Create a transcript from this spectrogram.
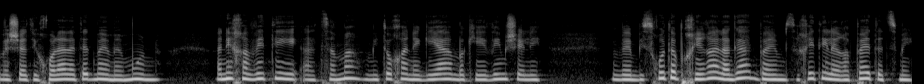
ושאת יכולה לתת בהם אמון. אני חוויתי העצמה מתוך הנגיעה בכאבים שלי, ובזכות הבחירה לגעת בהם זכיתי לרפא את עצמי.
